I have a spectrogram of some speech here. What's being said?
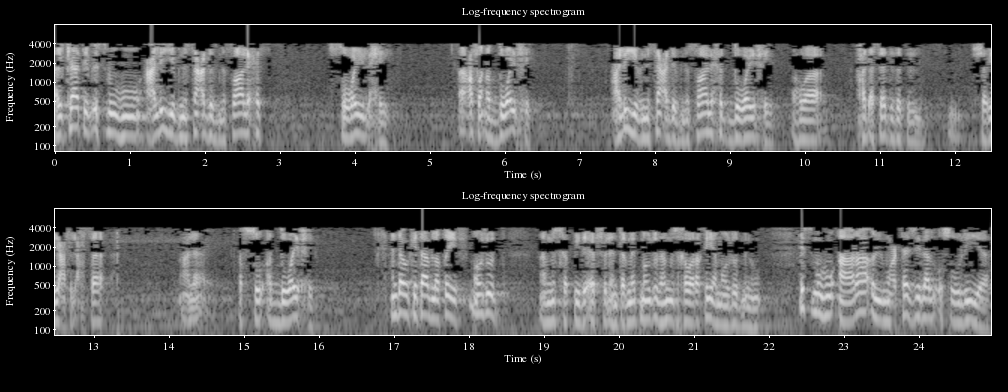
الكاتب اسمه علي بن سعد بن صالح الصويلحي عفوا الضويحي. علي بن سعد بن صالح الضويحي وهو أحد أساتذة الشريعة في الأحساء على الضويحي. عنده كتاب لطيف موجود نسخة بي دي اف في الإنترنت موجود نسخة ورقية موجود منه. اسمه آراء المعتزلة الأصولية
